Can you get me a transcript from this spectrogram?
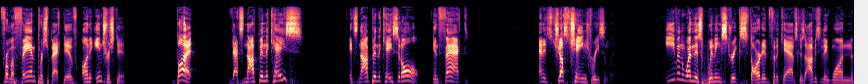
from a fan perspective uninterested. But that's not been the case. It's not been the case at all. In fact, and it's just changed recently. Even when this winning streak started for the Cavs, because obviously they won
